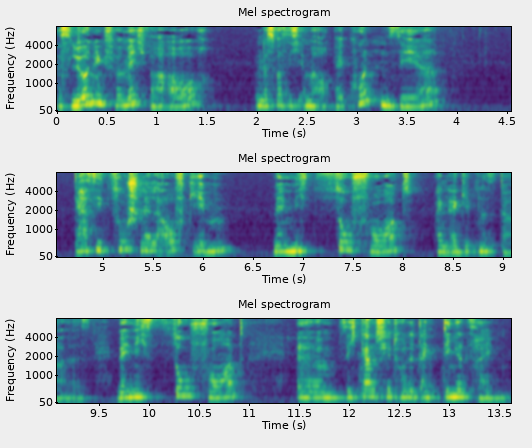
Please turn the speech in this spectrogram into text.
das Learning für mich war auch, und das, was ich immer auch bei Kunden sehe, dass sie zu schnell aufgeben, wenn nicht sofort ein Ergebnis da ist, wenn nicht sofort ähm, sich ganz viele tolle Dinge zeigen.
